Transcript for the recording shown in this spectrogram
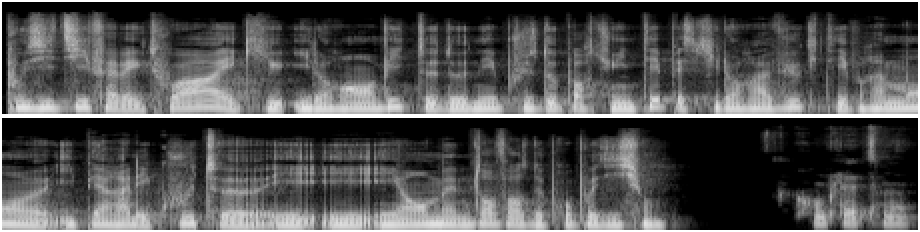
positif avec toi et qu'il aura envie de te donner plus d'opportunités parce qu'il aura vu que tu es vraiment hyper à l'écoute et, et, et en même temps force de proposition complètement.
